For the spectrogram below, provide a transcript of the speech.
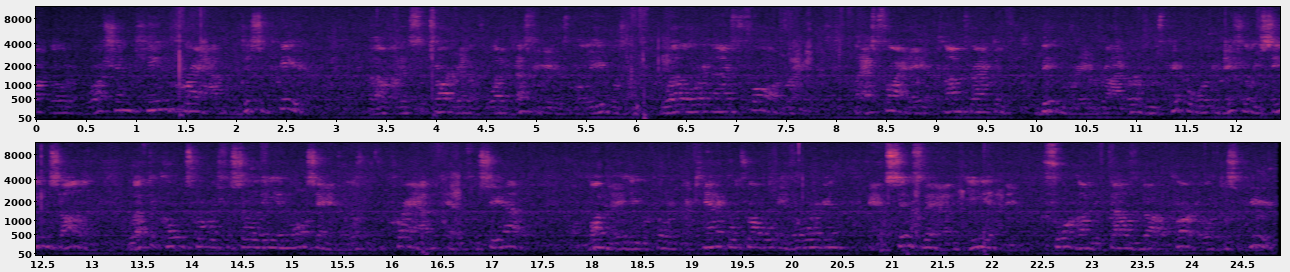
truckload of Russian king crab disappeared. Well, it's the target of what investigators believe was a well-organized fraud ring. Last Friday, a contracted big rig driver whose paperwork initially seemed solid left a cold storage facility in Los Angeles with the crab headed for Seattle. On Monday, he reported mechanical trouble in Oregon, and since then, he and the $400,000 cargo have disappeared.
